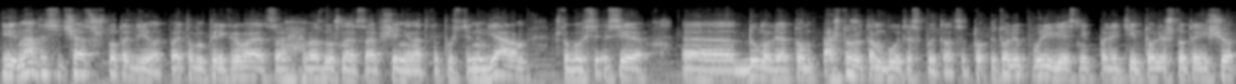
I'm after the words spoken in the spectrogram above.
и надо сейчас что-то делать. Поэтому перекрывается воздушное сообщение над Капустиным Яром, чтобы все, все э, думали о том, а что же там будет испытываться. То, то ли буревестник полетит, то ли что-то еще,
